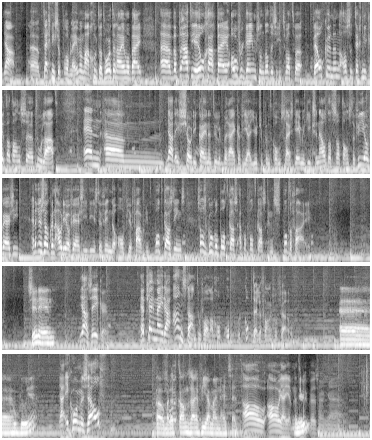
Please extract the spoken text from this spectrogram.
ja. Eh, technische problemen, maar goed, dat hoort er nou helemaal bij. Eh, we praten hier heel graag bij over games, want dat is iets wat we wel kunnen als de techniek het althans eh, toelaat. En ehm, ja, deze show die kan je natuurlijk bereiken via youtube.com slash gaminggeeksnl. Dat is althans de videoversie. En er is ook een audioversie, die is te vinden op je favoriete podcastdienst. Zoals Google Podcast, Apple Podcast en Spotify. Zin in. Ja, zeker. Heb jij mij daar aanstaan toevallig, op, op koptelefoons of zo? Eh, hoe bedoel je? Ja, ik hoor mezelf. Oh, maar Soort- dat kan zijn via mijn headset. Oh, oh ja, je hebt natuurlijk wel zo'n eh,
